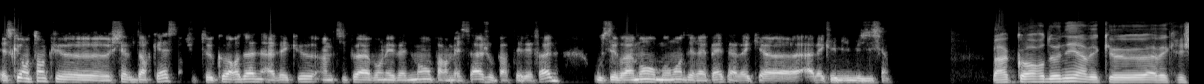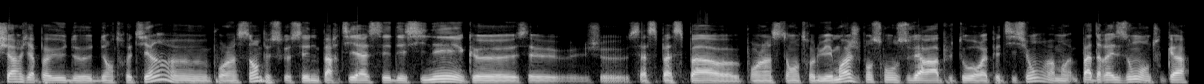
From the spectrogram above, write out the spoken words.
Est-ce que en tant que chef d'orchestre, tu te coordonnes avec eux un petit peu avant l'événement par message ou par téléphone, ou c'est vraiment au moment des répètes avec euh, avec les mille musiciens? Bah, coordonné avec euh, avec Richard, il n'y a pas eu d'entretien euh, pour l'instant, puisque c'est une partie assez dessinée et que je, ça se passe pas euh, pour l'instant entre lui et moi. Je pense qu'on se verra plutôt aux répétitions. Pas de raison, en tout cas,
